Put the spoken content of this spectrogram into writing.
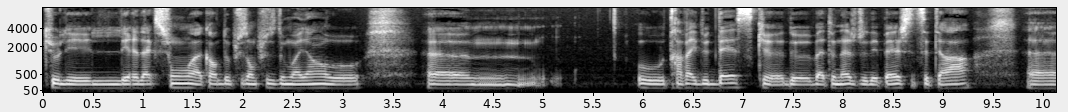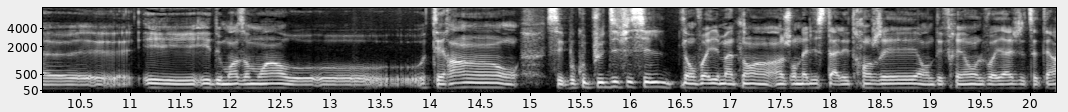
que les, les rédactions accordent de plus en plus de moyens aux au travail de desk, de bâtonnage de dépêches, etc. Euh, et, et, de moins en moins au, au, terrain. C'est beaucoup plus difficile d'envoyer maintenant un, journaliste à l'étranger en défrayant le voyage, etc.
